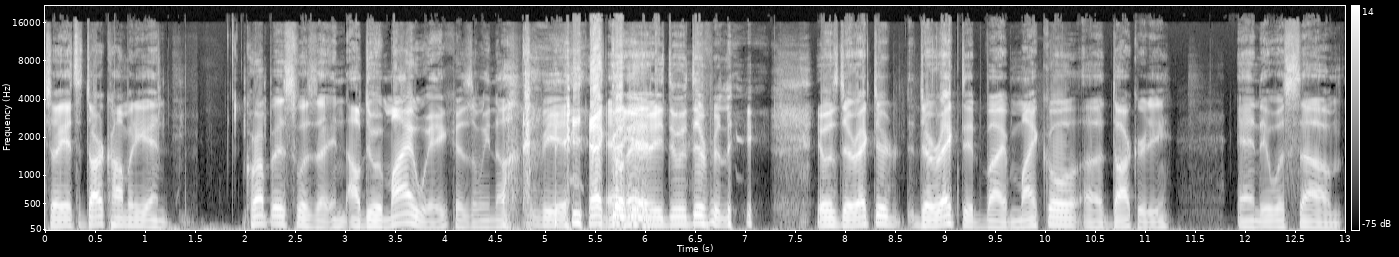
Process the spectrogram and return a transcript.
so yeah, it's a dark comedy, and Krampus was, a, and I'll do it my way because we know. Yeah, go ahead. Do it differently. it was directed directed by Michael uh, Dougherty, and it was um,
